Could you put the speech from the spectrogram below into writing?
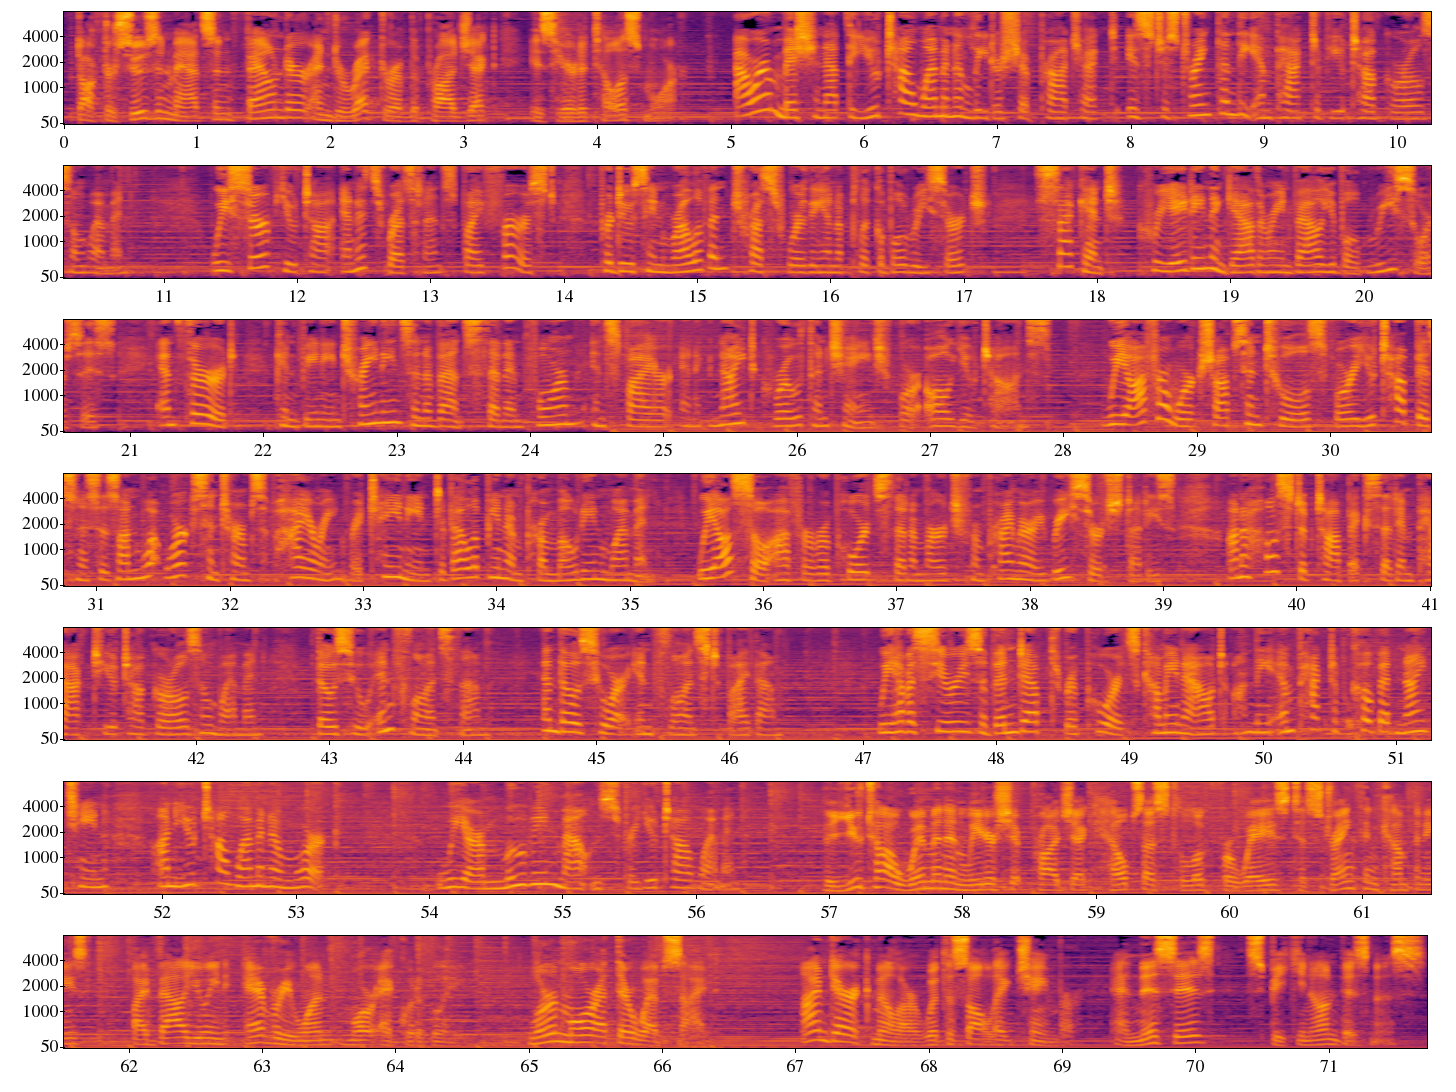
Dr. Susan Madsen, founder and director of the project, is here to tell us more. Our mission at the Utah Women and Leadership Project is to strengthen the impact of Utah girls and women. We serve Utah and its residents by first, producing relevant, trustworthy, and applicable research, second, creating and gathering valuable resources, and third, convening trainings and events that inform, inspire, and ignite growth and change for all Utahns. We offer workshops and tools for Utah businesses on what works in terms of hiring, retaining, developing, and promoting women. We also offer reports that emerge from primary research studies on a host of topics that impact Utah girls and women, those who influence them, and those who are influenced by them. We have a series of in depth reports coming out on the impact of COVID 19 on Utah women and work. We are moving mountains for Utah women. The Utah Women and Leadership Project helps us to look for ways to strengthen companies by valuing everyone more equitably. Learn more at their website. I'm Derek Miller with the Salt Lake Chamber, and this is Speaking on Business.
